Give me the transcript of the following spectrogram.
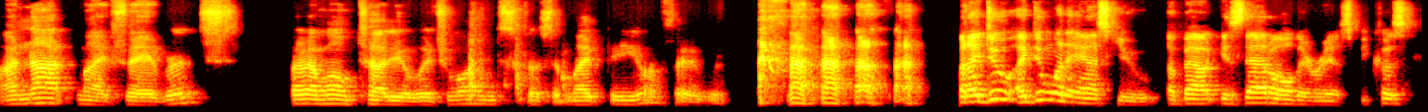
are not my favorites, but I won't tell you which ones because it might be your favorite. But I do I do want to ask you about is that all there is? Because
